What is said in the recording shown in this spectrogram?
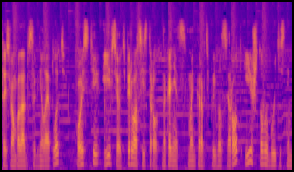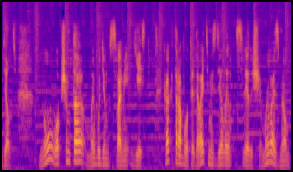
То есть вам понадобится гнилая плоть, кости, и все, теперь у вас есть рот. Наконец в Майнкрафте появился рот, и что вы будете с ним делать? Ну, в общем-то, мы будем с вами есть. Как это работает? Давайте мы сделаем следующее. Мы возьмем,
